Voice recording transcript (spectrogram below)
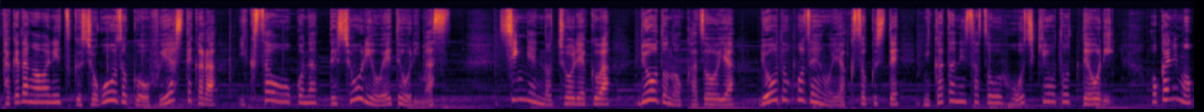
武田側につく諸豪族を増やしてから戦を行って勝利を得ております。信玄の調略は領土の加増や領土保全を約束して味方に誘う方式をとっており他にも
